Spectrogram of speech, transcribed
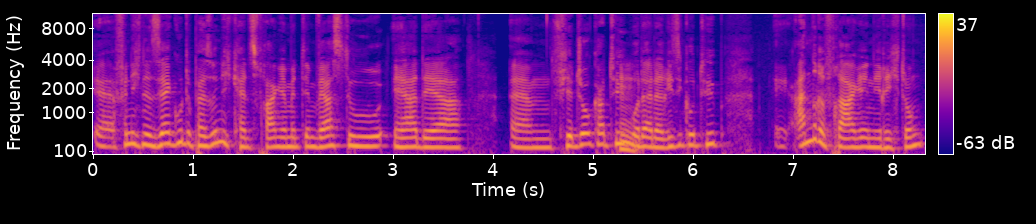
äh, finde ich, eine sehr gute Persönlichkeitsfrage mit dem, wärst du eher der ähm, Vier-Joker-Typ Hm. oder der Risikotyp? Andere Frage in die Richtung,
